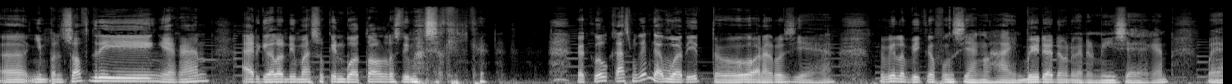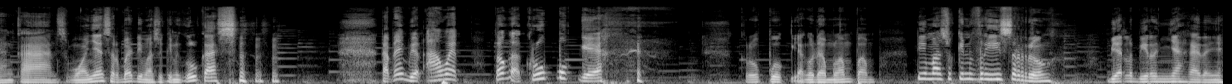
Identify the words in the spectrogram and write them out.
uh, nyimpen soft drink ya kan, air galon dimasukin botol terus dimasukin ke ke kulkas mungkin nggak buat itu orang Rusia. Tapi lebih ke fungsi yang lain. Beda dong dengan Indonesia ya kan? Bayangkan semuanya serba dimasukin kulkas. Katanya biar awet. Tau nggak? Kerupuk ya. Kerupuk yang udah melempam dimasukin freezer dong. Biar lebih renyah katanya.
